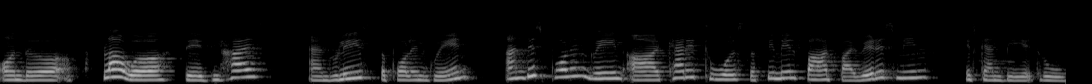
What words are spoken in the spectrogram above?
on the flower they dehisce and release the pollen grain and this pollen grain are carried towards the female part by various means. It can be through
